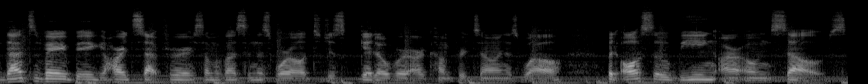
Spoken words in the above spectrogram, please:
That's a very big, hard step for some of us in this world to just get over our comfort zone as well, but also being our own selves.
